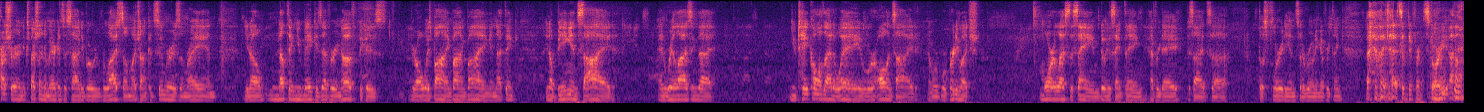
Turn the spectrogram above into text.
pressure, and especially in American society, where we rely so much on consumerism, right? And you know, nothing you make is ever enough because you're always buying, buying, buying. And I think, you know, being inside and realizing that you take all that away, we're all inside, and we're, we're pretty much more or less the same, doing the same thing every day, besides uh, those Floridians that are ruining everything. That's a different story. Um,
